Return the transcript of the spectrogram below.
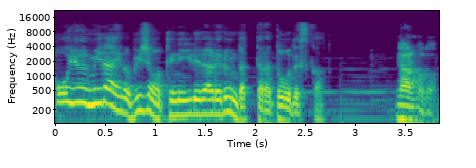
ういう未来のビジョンを手に入れられるんだったらどうですか？なるほど。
